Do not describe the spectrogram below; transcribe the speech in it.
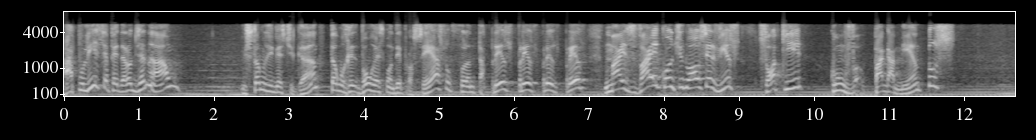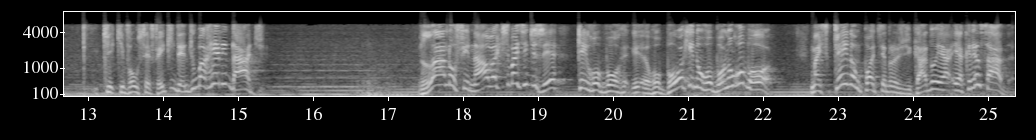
A Polícia Federal dizendo, não, estamos investigando, então vão responder processo, o fulano está preso, preso, preso, preso, mas vai continuar o serviço, só que com pagamentos que, que vão ser feitos dentro de uma realidade. Lá no final é que se vai se dizer quem roubou, eh, roubou, quem não roubou, não roubou. Mas quem não pode ser prejudicado é a, é a criançada.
